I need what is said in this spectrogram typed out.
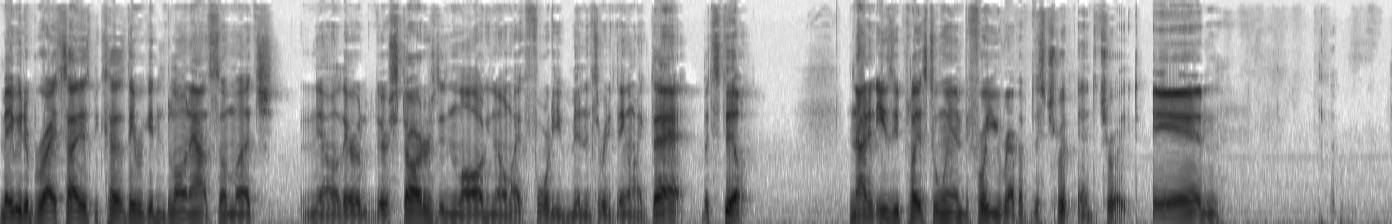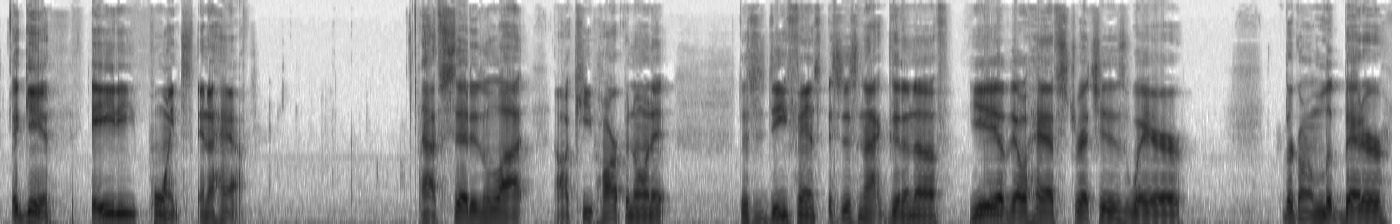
Maybe the bright side is because they were getting blown out so much. You know, their their starters didn't log, you know, like 40 minutes or anything like that. But still, not an easy place to win before you wrap up this trip in Detroit. And again, 80 points and a half. I've said it a lot. I'll keep harping on it. This is defense is just not good enough. Yeah, they'll have stretches where they're going to look better.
